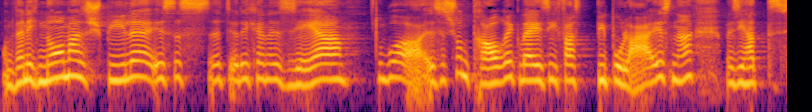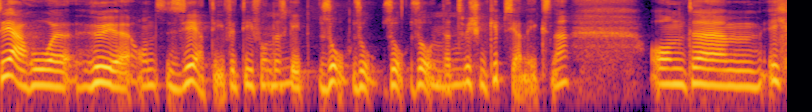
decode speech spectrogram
Und wenn ich Norma spiele, ist es natürlich eine sehr Wow, es ist schon traurig, weil sie fast bipolar ist, ne? weil sie hat sehr hohe Höhe und sehr tiefe Tiefe und das mhm. geht so, so, so, so. Mhm. Dazwischen gibt's ja nichts. Ne? Und ähm, ich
